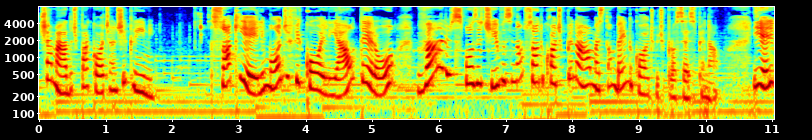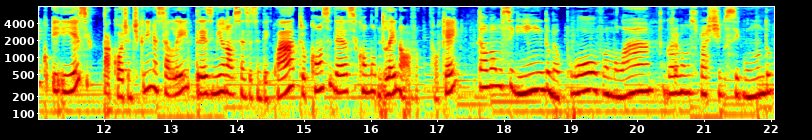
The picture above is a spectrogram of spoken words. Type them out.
chamado de pacote anticrime. Só que ele modificou, ele alterou vários dispositivos e não só do Código Penal, mas também do Código de Processo Penal. E, ele, e esse pacote anticrime, essa lei 13.964, considera-se como lei nova, ok? Então vamos seguindo, meu povo, vamos lá. Agora vamos para o artigo 2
